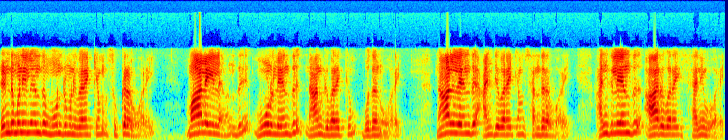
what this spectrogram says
ரெண்டு மணிலேருந்து மூன்று மணி வரைக்கும் சுக்கர ஓரை மாலையில் வந்து மூணுலேருந்து நான்கு வரைக்கும் புதன் ஓரை நாலுலேருந்து அஞ்சு வரைக்கும் சந்திர ஓரை அஞ்சுலேருந்து ஆறு வரை சனி ஓரை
